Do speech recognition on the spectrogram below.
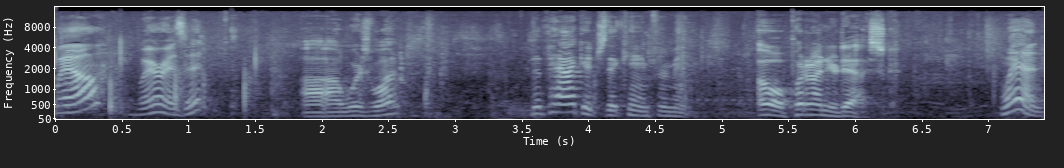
Well, where is it? Uh, where's what? The package that came for me. Oh, put it on your desk. When?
